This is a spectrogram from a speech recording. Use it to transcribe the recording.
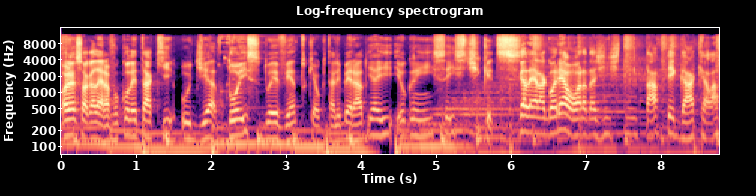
Olha só, galera, vou coletar aqui o dia 2 do evento, que é o que tá liberado, e aí eu ganhei 6 tickets. Galera, agora é a hora da gente tentar pegar aquela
